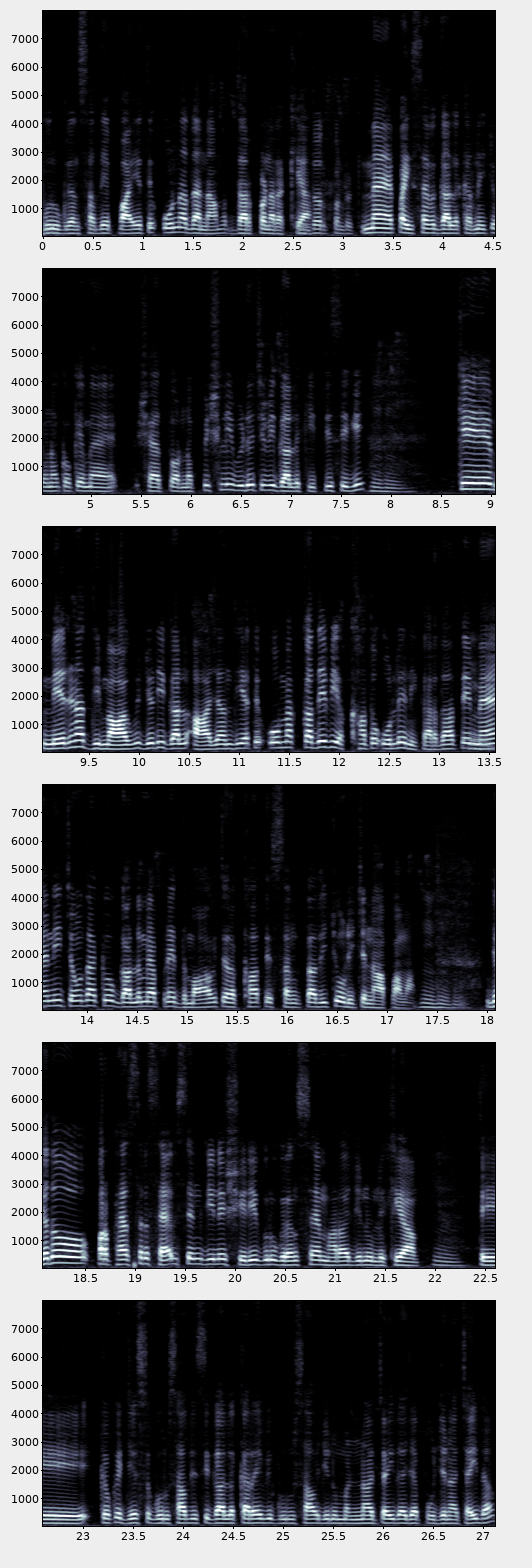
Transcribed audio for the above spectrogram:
ਗੁਰੂ ਗ੍ਰੰਥ ਸਾਹਿਬ ਦੇ ਪਾਏ ਤੇ ਉਹਨਾਂ ਦਾ ਨਾਮ ਦਰਪਣ ਰੱਖਿਆ। ਮੈਂ ਭਾਈ ਸਾਹਿਬ ਗੱਲ ਕਰਨੀ ਚਾਹੁੰਦਾ ਕਿਉਂਕਿ ਮੈਂ ਸ਼ਾਇਦ ਤੁਹਾਡੇ ਨਾਲ ਪਿਛਲੀ ਵੀਡੀਓ 'ਚ ਵੀ ਗੱਲ ਕੀਤੀ ਸੀਗੀ। ਕਿ ਮੇਰੇ ਨਾਲ ਦਿਮਾਗ ਵਿੱਚ ਜਿਹੜੀ ਗੱਲ ਆ ਜਾਂਦੀ ਹੈ ਤੇ ਉਹ ਮੈਂ ਕਦੇ ਵੀ ਅੱਖਾਂ ਤੋਂ ਓਲੇ ਨਹੀਂ ਕਰਦਾ ਤੇ ਮੈਂ ਨਹੀਂ ਚਾਹੁੰਦਾ ਕਿ ਉਹ ਗੱਲ ਮੈਂ ਆਪਣੇ ਦਿਮਾਗ 'ਚ ਰੱਖਾਂ ਤੇ ਸੰਗਤਾਂ ਦੀ ਝੋਲੀ 'ਚ ਨਾ ਪਾਵਾਂ। ਜਦੋਂ ਪ੍ਰੋਫੈਸਰ ਸਾਹਿਬ ਸਿੰਘ ਜੀ ਨੇ ਸ੍ਰੀ ਗੁਰੂ ਗ੍ਰੰਥ ਸਾਹਿਬ ਮਹਾਰਾਜ ਜੀ ਨੂੰ ਲਿਖਿਆ ਤੇ ਕਿਉਂਕਿ ਜਿਸ ਗੁਰੂ ਸਾਹਿਬ ਦੀ ਸੀ ਗੱਲ ਕਰ ਰਹੇ ਵੀ ਗੁਰੂ ਸਾਹਿਬ ਜੀ ਨੂੰ ਮੰਨਣਾ ਚਾਹੀਦਾ ਜਾਂ ਪੂਜਣਾ ਚਾਹੀਦਾ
